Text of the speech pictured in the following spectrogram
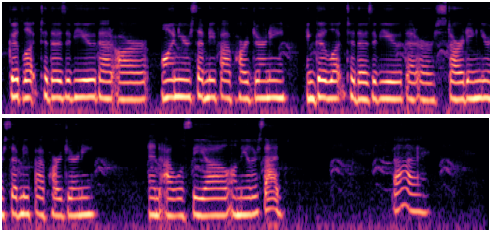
Good luck to those of you that are on your 75 hard journey, and good luck to those of you that are starting your 75 hard journey and I will see y'all on the other side. Bye.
